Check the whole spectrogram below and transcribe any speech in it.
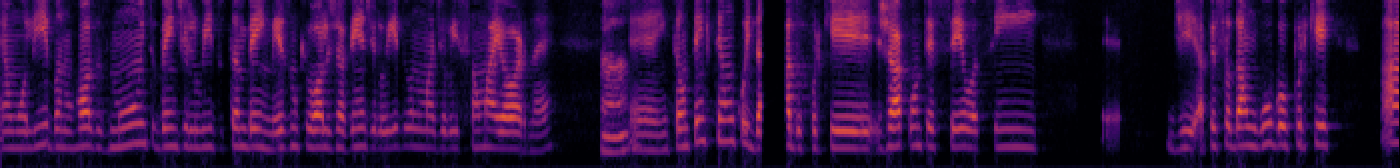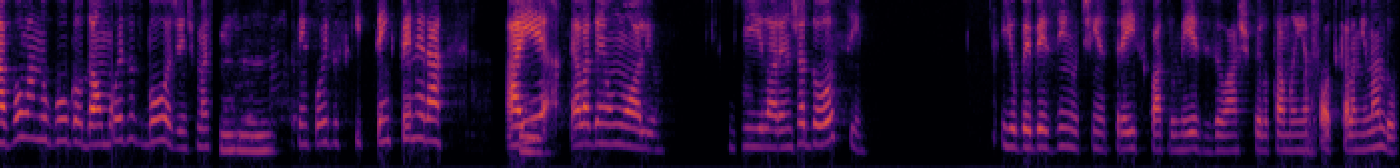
é um olíbano, rosas muito bem diluído também, mesmo que o óleo já venha diluído numa diluição maior, né? Uhum. É, então tem que ter um cuidado, porque já aconteceu assim é, de a pessoa dar um Google porque ah, vou lá no Google dar uma coisas boas, gente, mas uhum. tem coisas que tem que peneirar. Aí ela ganhou um óleo de laranja doce e o bebezinho tinha três, quatro meses, eu acho, pelo tamanho a foto que ela me mandou.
